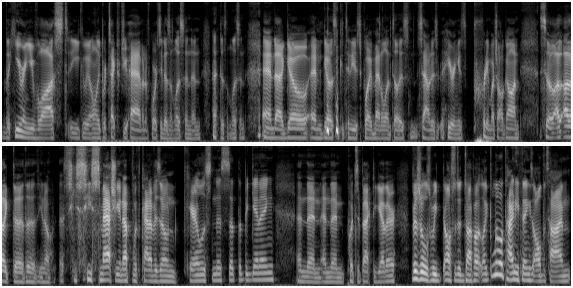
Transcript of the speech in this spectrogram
the hearing you've lost. You can only protect what you have. And of course, he doesn't listen and doesn't listen and uh, go and goes and continues to play metal until his sound is hearing is pretty much all gone. So I, I like the the you know he's he's smashing it up with kind of his own carelessness at the beginning, and then and then puts it back together. Visuals we also did talk about like little tiny things all the time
